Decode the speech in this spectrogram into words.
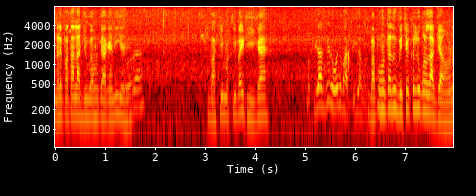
ਨਾਲੇ ਪਤਾ ਲੱਗ ਜੂਗਾ ਹੁਣ ਕਿਆ ਕਹਿੰਦੀ ਹੈ ਹੋਰ? ਬਾਕੀ ਮੱਕੀ ਬਾਈ ਠੀਕ ਹੈ ਮੱਕੀ ਦਾ ਵੀ ਰੋਜ਼ ਵੱਧਦੀ ਆ ਹੁਣ। ਬਾਪੂ ਹੁਣ ਤਾਂ ਤੂੰ ਵਿੱਚ ਘਲੂਕਣ ਲੱਗ ਗਿਆ ਹੁਣ।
